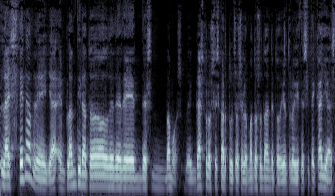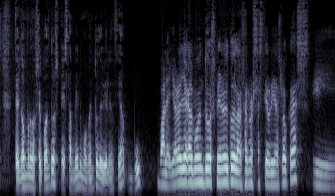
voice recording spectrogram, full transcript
la escena de ella, en plan tira todo de, de, de, vamos, gasto los seis cartuchos y los mato absolutamente todo y él te lo dice, si te callas, te nombro no sé cuántos, es también un momento de violencia. Vale, y ahora llega el momento espinóico de lanzar nuestras teorías locas y,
